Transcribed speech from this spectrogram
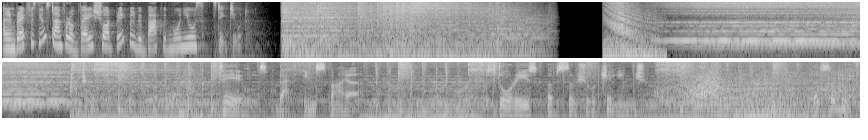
And in Breakfast News, time for a very short break. We'll be back with more news. Stay tuned. Tales that inspire. Stories of social change. A salute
